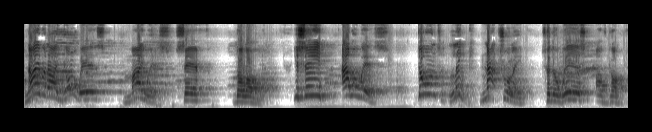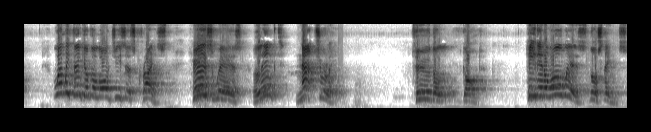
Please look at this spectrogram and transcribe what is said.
neither are your ways my ways, saith the Lord. You see, our ways don't link naturally to the ways of God. When we think of the Lord Jesus Christ, his ways linked naturally to the God. He did always those things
